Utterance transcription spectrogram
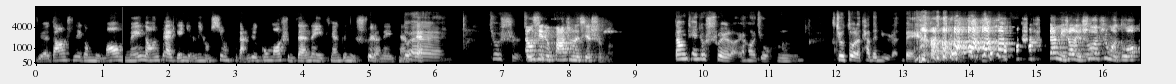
觉当时那个母猫没能带给你的那种幸福感？这个公猫是不是在那一天跟你睡了那一天？对，就是当天就发生了些什么？当天就睡了，然后就嗯。就做了他的女人呗。但米少，你说了这么多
